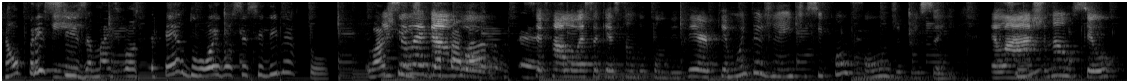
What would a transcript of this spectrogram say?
Não precisa, Sim. mas você perdoou e você se libertou. Eu acho isso que é legal. Falando, é... Você falou essa questão do conviver, porque muita gente se confunde com isso aí. Ela Sim. acha, não, se eu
